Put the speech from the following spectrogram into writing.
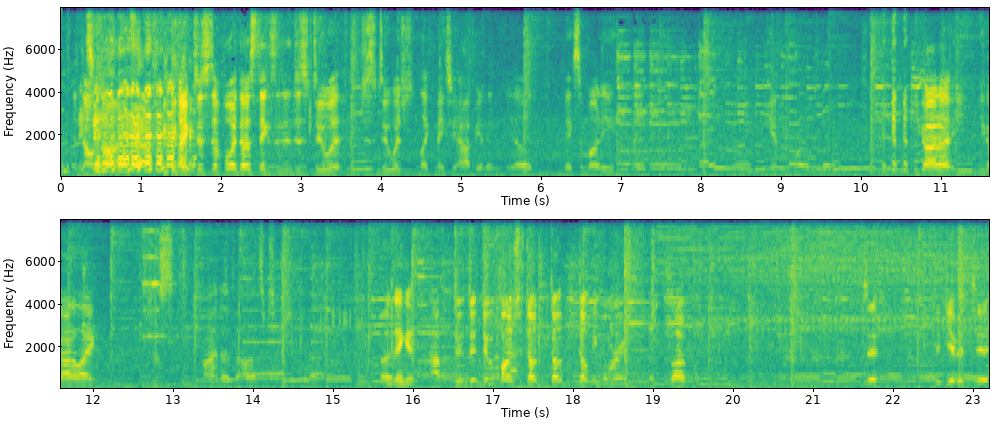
and don't die. like, just avoid those things and then just do it. Just do what like makes you happy, and then you know, make some money. And, you, know, you can't be for everybody. You gotta, you, you gotta like, just find a balance or something. You know? I dig it. have, do, do do fun shit. Don't don't don't be boring. Love. That's it. Give it to,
